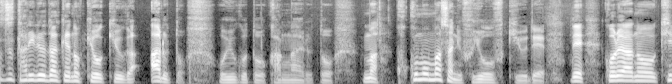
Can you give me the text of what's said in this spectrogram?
ず足りるだけの供給があるということを考えると、まあ、ここもまさに不要不急で、で、これあの、昨日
